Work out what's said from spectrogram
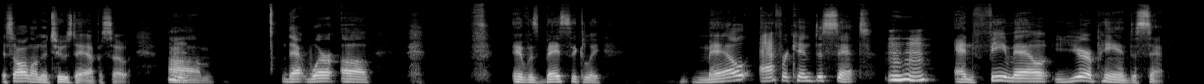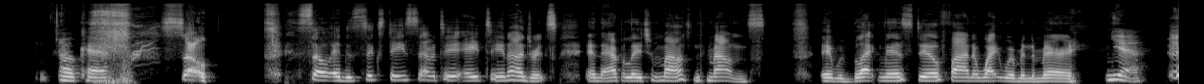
It's all on the Tuesday episode. Hmm. Um, that were of, it was basically male African descent Mm-hmm. and female European descent. Okay. So, so in the 16, 17, 1800s in the Appalachian Mountain, Mountains, it was black men still finding white women to marry. Yeah.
